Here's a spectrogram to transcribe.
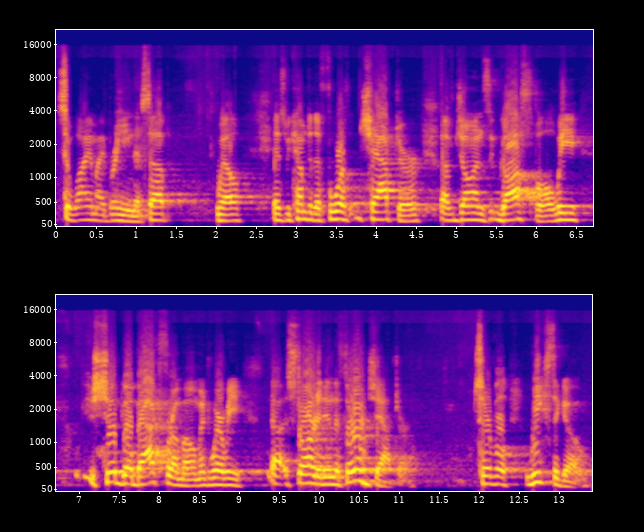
So, why am I bringing this up? Well, as we come to the fourth chapter of John's gospel, we should go back for a moment where we uh, started in the third chapter several weeks ago.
